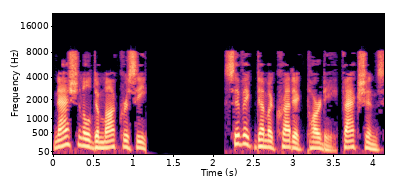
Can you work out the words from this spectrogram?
National Democracy. Civic Democratic Party factions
